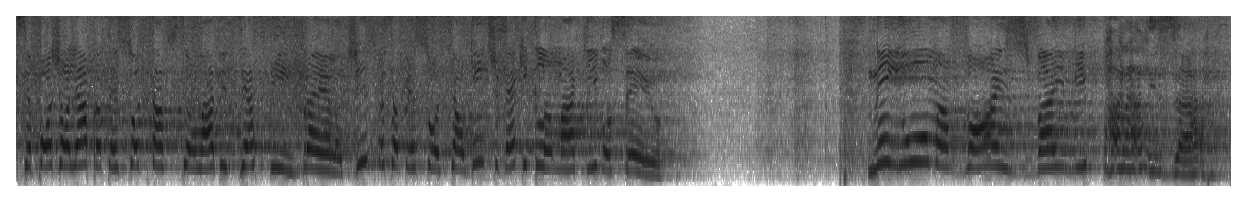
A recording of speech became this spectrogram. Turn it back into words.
Você pode olhar para a pessoa que está do seu lado e dizer assim para ela: diz para essa pessoa, se alguém tiver que clamar aqui, você eu. Nenhuma voz vai me paralisar.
